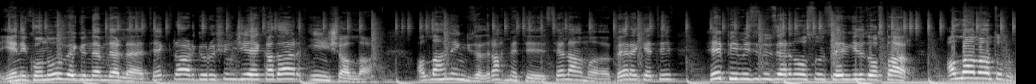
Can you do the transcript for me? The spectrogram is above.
Yeni konu ve gündemlerle tekrar görüşünceye kadar inşallah. Allah'ın en güzel rahmeti, selamı, bereketi hepimizin üzerine olsun sevgili dostlar. Allah'a emanet olun.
